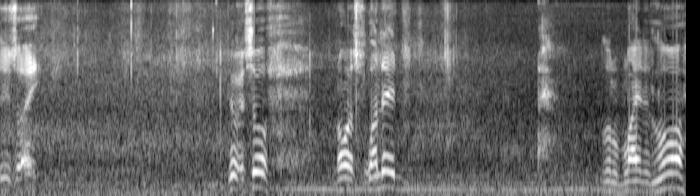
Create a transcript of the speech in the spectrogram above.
you say, Got yourself nice flathead, little bladed lure.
